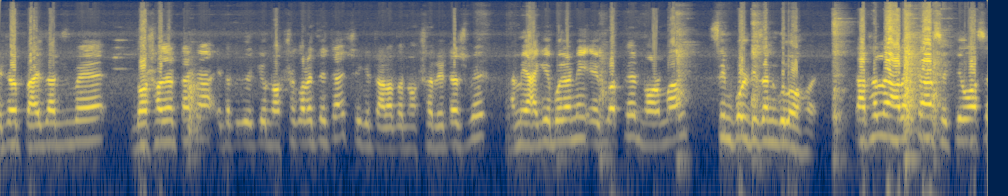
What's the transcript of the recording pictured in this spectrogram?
এটার প্রাইস আসবে দশ হাজার টাকা। এটাতে যদি কেউ নকশা করাতে চায় সেক্ষেত্রে আলাদা নকশা রেট আসবে। আমি আগে বলে নিই এগুলোতে নর্মাল সিম্পল ডিজাইনগুলো হয়। কাঁঠালে আরেকটা আছে কেউ আছে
